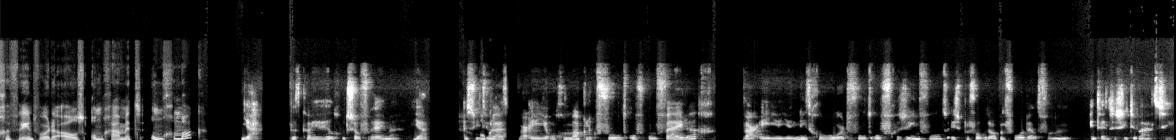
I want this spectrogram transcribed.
geframed worden als omgaan met ongemak? Ja, dat kan je heel goed zo framen. Ja. Een situatie waarin je je ongemakkelijk voelt of onveilig, waarin je je niet gehoord voelt of gezien voelt, is bijvoorbeeld ook een voorbeeld van een intense situatie.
